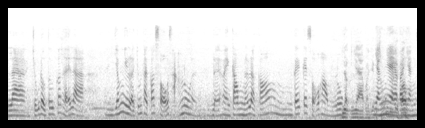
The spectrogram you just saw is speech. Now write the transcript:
là chủ đầu tư có thể là ừ, giống như là chúng ta có sổ sẵn luôn rồi để hoàn công nữa là có cái cái sổ hồng luôn. Nhận nhà và nhận, nhận sổ nhà và nhận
